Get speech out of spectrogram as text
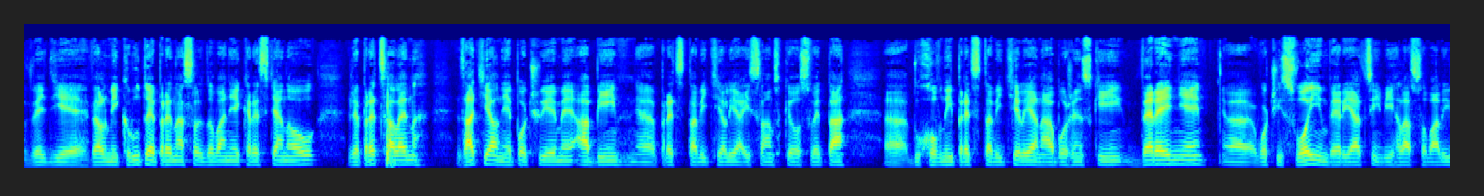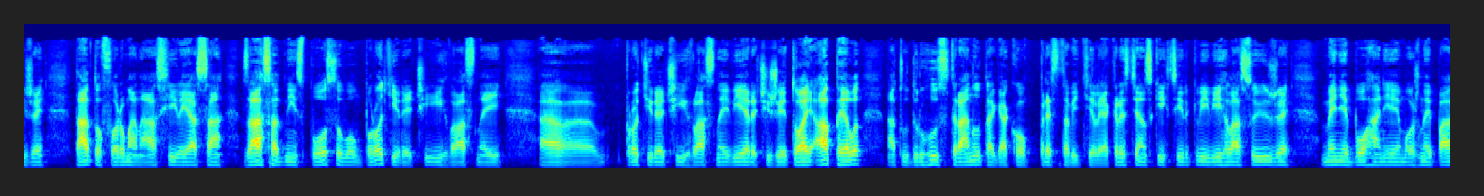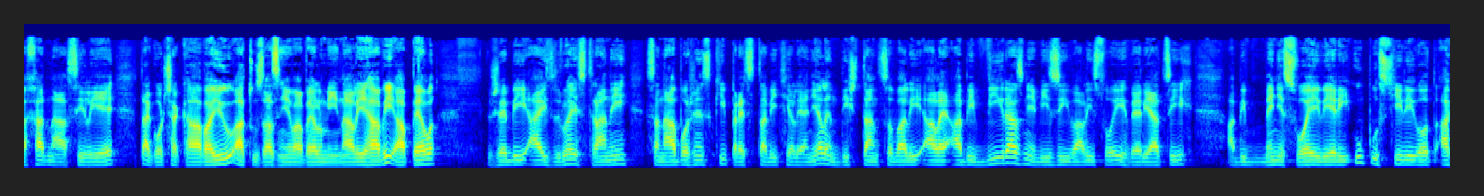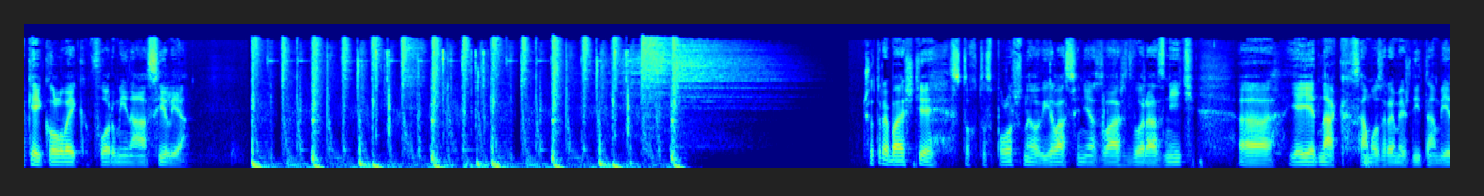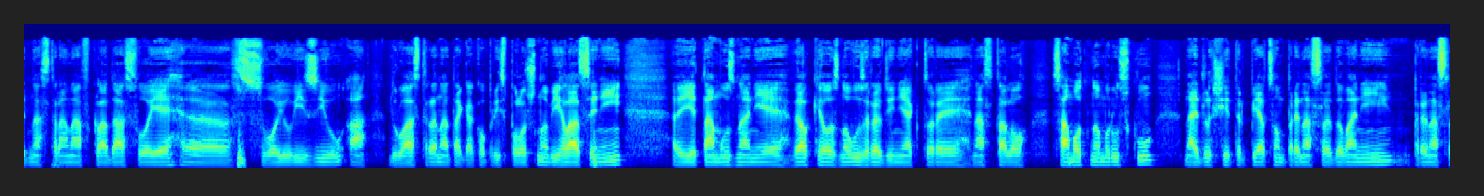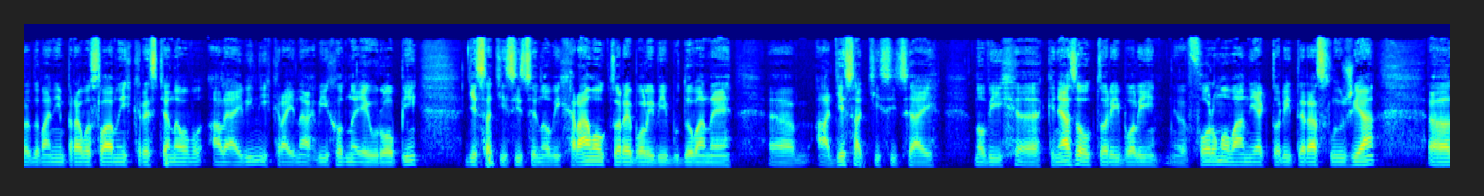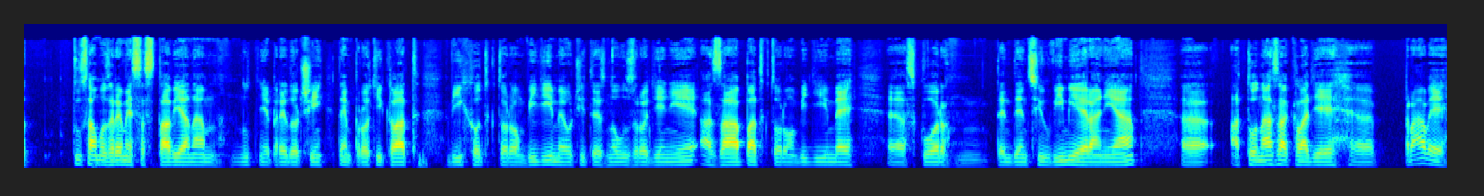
vedie veľmi kruté prenasledovanie kresťanov, že predsa len zatiaľ nepočujeme, aby predstavitelia islamského sveta E, duchovní predstavitelia náboženskí verejne e, voči svojim veriacim vyhlasovali, že táto forma násilia sa zásadným spôsobom protirečí ich vlastnej, e, protirečí ich vlastnej viere. Čiže je to aj apel na tú druhú stranu, tak ako predstavitelia kresťanských cirkví vyhlasujú, že v mene Boha nie je možné páchať násilie, tak očakávajú, a tu zaznieva veľmi naliehavý apel, že by aj z druhej strany sa náboženskí predstavitelia nielen dištancovali, ale aby výrazne vyzývali svojich veriacich, aby mene svojej viery upustili od akejkoľvek formy násilia. Čo treba ešte z tohto spoločného vyhlásenia zvlášť dôrazniť, Eh, je jednak, samozrejme, vždy tam jedna strana vkladá svoje, eh, svoju víziu a druhá strana, tak ako pri spoločnom vyhlásení, eh, je tam uznanie veľkého znovuzrodenia, ktoré nastalo v samotnom Rusku, najdlhšie trpiacom prenasledovaní, prenasledovaním pravoslávnych kresťanov, ale aj v iných krajinách východnej Európy. 10 tisíce nových chrámov, ktoré boli vybudované a 10 tisíce aj nových e, kňazov, ktorí boli e, formovaní a ktorí teraz slúžia. E, tu samozrejme sa stavia nám nutne pred oči ten protiklad východ, v ktorom vidíme určité znovuzrodenie a západ, v ktorom vidíme skôr hm, tendenciu vymierania. A to na základe práve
